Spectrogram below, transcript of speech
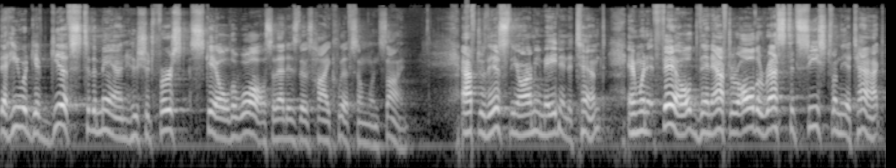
that he would give gifts to the man who should first scale the wall. So that is those high cliffs on one side. After this, the army made an attempt, and when it failed, then after all the rest had ceased from the attack,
